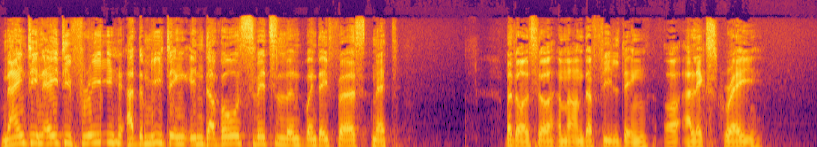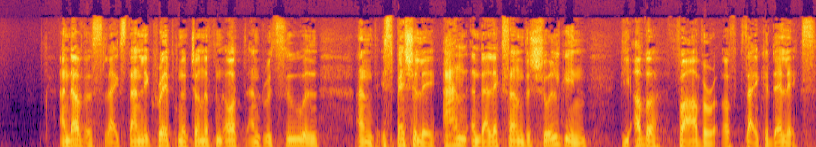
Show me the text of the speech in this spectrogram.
1983 at the meeting in Davos, Switzerland, when they first met. But also Amanda Feilding or Alex Gray. And others like Stanley Krippner, Jonathan Ott, Andrew Sewell, and especially Anne and Alexander Shulgin, the other father of psychedelics,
